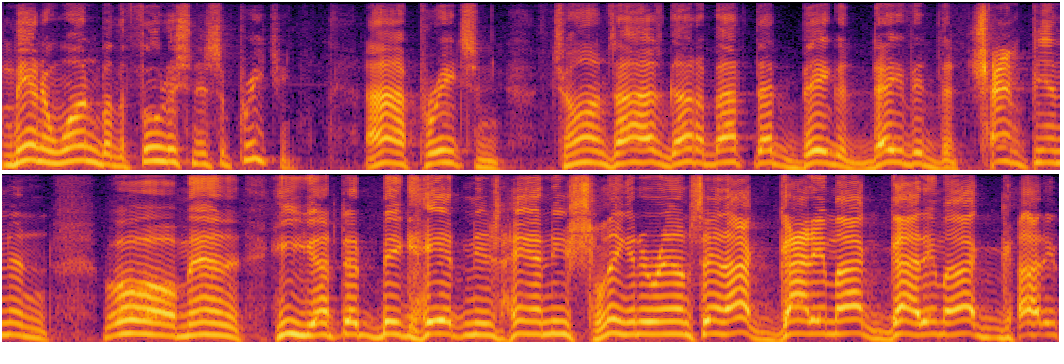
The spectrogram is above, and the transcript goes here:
Men are won by the foolishness of preaching. I preach, and John's eyes got about that big of David, the champion, and oh man, he got that big head in his hand, he's slinging around saying, I got him, I got him, I got him.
